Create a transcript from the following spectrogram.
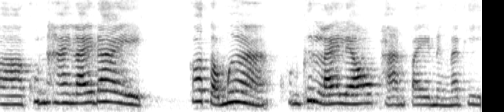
อคุณไฮไลท์ได้ ก็ต่อเมื่อคุณขึ้นไลท์แล้วผ่านไปหนึ่งนาที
